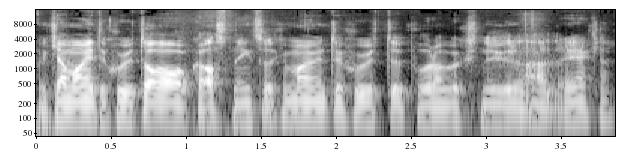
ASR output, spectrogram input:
Då kan man inte skjuta avkastning så kan man ju inte skjuta på de vuxna djuren heller egentligen.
